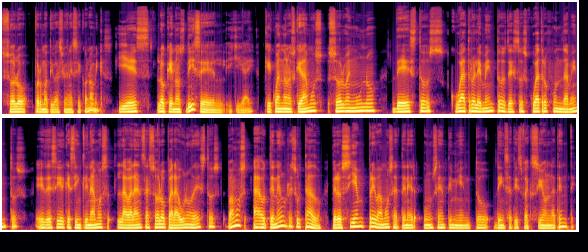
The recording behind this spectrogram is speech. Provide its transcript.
solo por motivaciones económicas. Y es lo que nos dice el Ikigai, que cuando nos quedamos solo en uno de estos cuatro elementos, de estos cuatro fundamentos, es decir, que si inclinamos la balanza solo para uno de estos, vamos a obtener un resultado, pero siempre vamos a tener un sentimiento de insatisfacción latente.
